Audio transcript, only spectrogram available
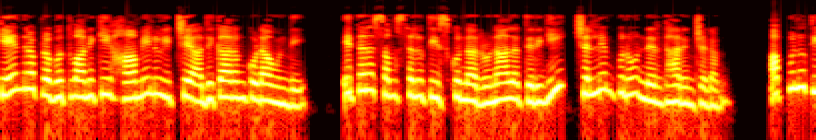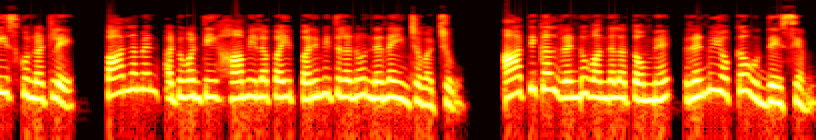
కేంద్ర ప్రభుత్వానికి హామీలు ఇచ్చే అధికారం కూడా ఉంది. ఇతర సంస్థలు తీసుకున్న రుణాల తిరిగి చెల్లింపును నిర్ధారించడం. అప్పులు తీసుకున్నట్లే పార్లమెంట్ అటువంటి హామీలపై పరిమితులను నిర్ణయించవచ్చు. ఆర్టికల్ రెండు వందల తొంభై రెండు యొక్క ఉద్దేశ్యం.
